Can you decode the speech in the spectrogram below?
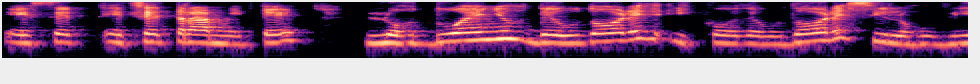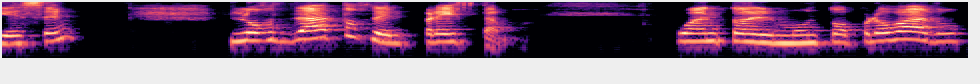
ese, ese trámite, los dueños, deudores y codeudores, si los hubiesen, los datos del préstamo, cuánto es el monto aprobado,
